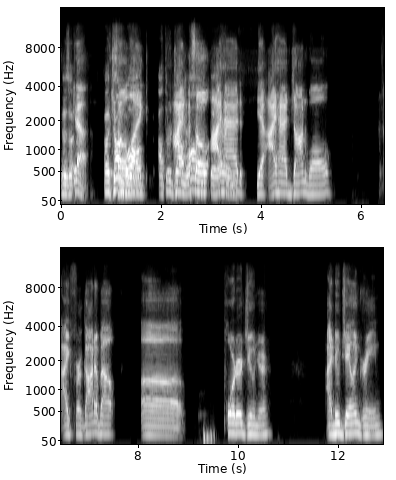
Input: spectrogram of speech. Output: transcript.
Yeah. Oh, John so, Wall. Like, I'll throw John I, Wall. So I had, yeah, I had John Wall. I forgot about uh Porter Jr. I knew Jalen Green.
